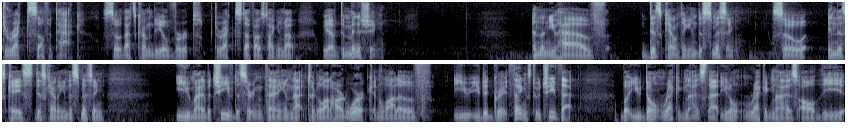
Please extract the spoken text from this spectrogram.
direct self attack. So that's kind of the overt, direct stuff I was talking about. We have diminishing. And then you have discounting and dismissing. So in this case, discounting and dismissing, you might have achieved a certain thing and that took a lot of hard work and a lot of you you did great things to achieve that. But you don't recognize that. You don't recognize all the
